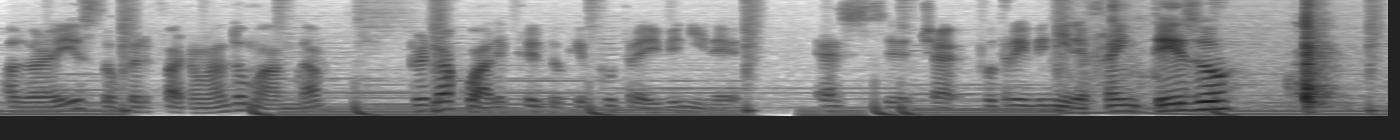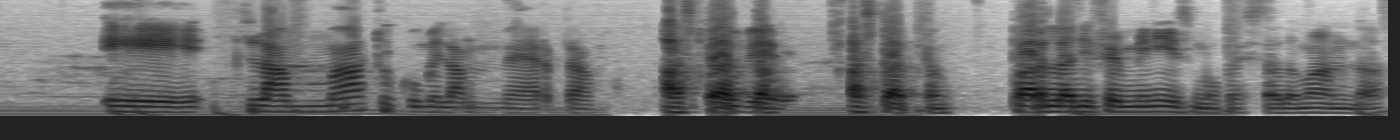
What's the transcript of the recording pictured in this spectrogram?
Allora, io sto per fare una domanda per la quale credo che potrei venire, esse- cioè, potrei venire frainteso e flammato come la merda. Aspetta, Ovvero, aspetta. Parla di femminismo questa domanda?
